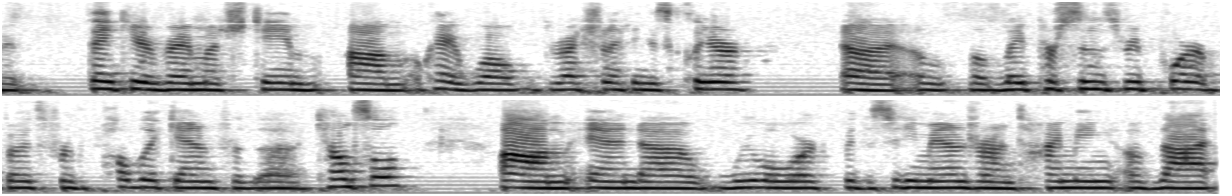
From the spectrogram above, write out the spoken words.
Right. Thank you very much, team. Um, okay, well, direction I think is clear. Uh, a, a layperson's report, both for the public and for the council. Um, and uh, we will work with the city manager on timing of that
